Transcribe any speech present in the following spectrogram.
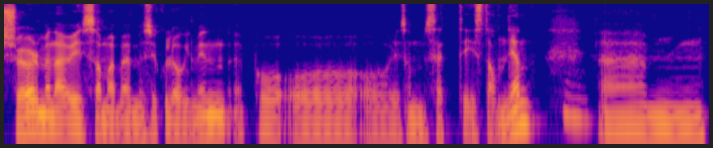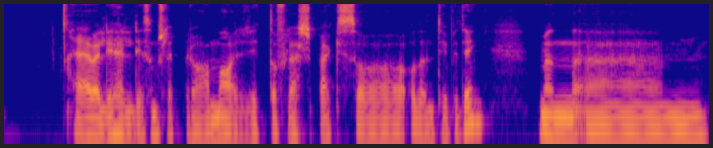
sjøl, men òg i samarbeid med psykologen min, på å, å liksom sette i stand igjen. Mm. Um, jeg er veldig heldig som slipper å ha mareritt og flashbacks og, og den type ting. Men, um,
